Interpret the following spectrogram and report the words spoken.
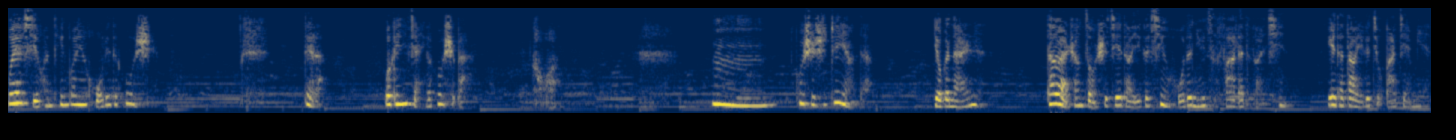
我也喜欢听关于狐狸的故事。对了，我给你讲一个故事吧。好啊。嗯，故事是这样的：有个男人，他晚上总是接到一个姓胡的女子发来的短信，约他到一个酒吧见面。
